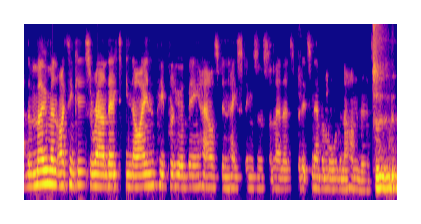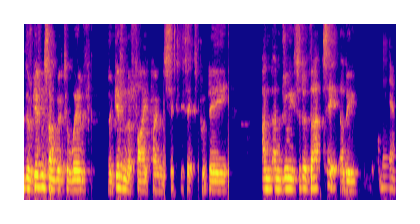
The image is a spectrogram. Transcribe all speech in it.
At the moment, I think it's around 89 people who are being housed in Hastings and St Leonard's, but it's never more than 100. So they've given somewhere to live. They're given the five pounds 66 per day and and really sort of that's it. Are they yeah.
